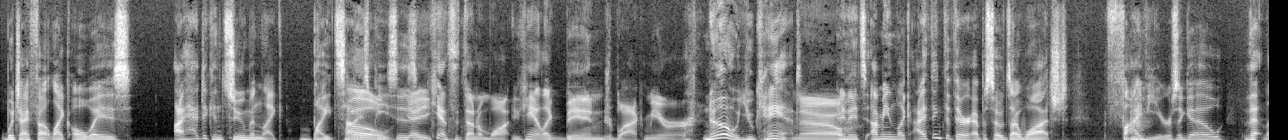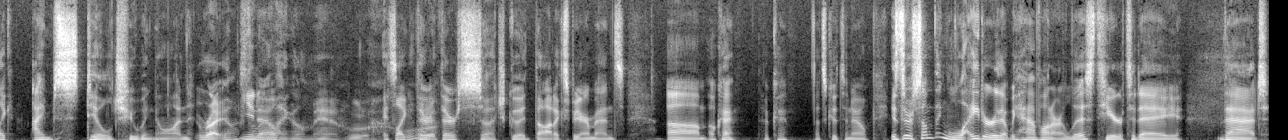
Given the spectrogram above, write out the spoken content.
which I felt like always I had to consume in like bite sized pieces. Oh, Yeah, you can't sit down and watch. You can't like binge Black Mirror. no, you can't. No. and it's I mean like I think that there are episodes I watched five years ago that like I'm still chewing on. Right. You know, like, oh man. Ooh. It's like they're they're such good thought experiments. Um, okay, okay, that's good to know. Is there something lighter that we have on our list here today that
